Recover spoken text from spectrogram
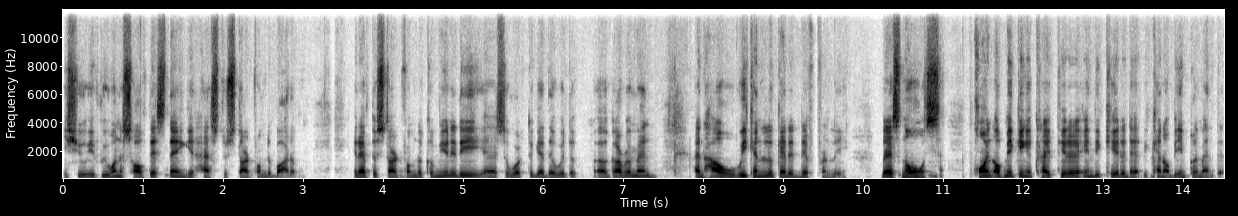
issue. If we want to solve this thing, it has to start from the bottom. It have to start from the community, it has to work together with the uh, government and how we can look at it differently. There's no point of making a criteria indicator that it cannot be implemented.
